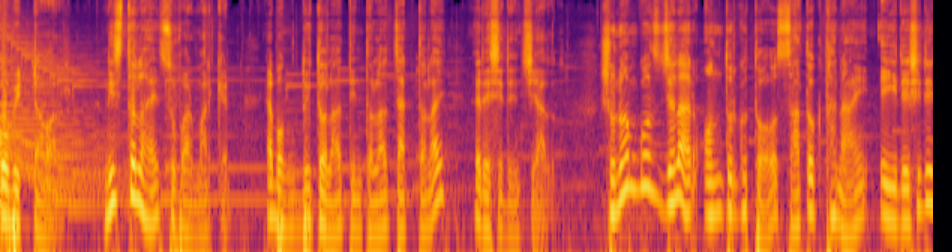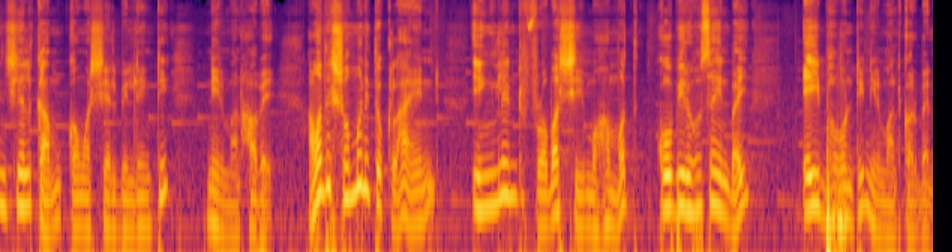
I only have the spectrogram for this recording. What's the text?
কোভিড টাওয়ার, নিচতলায় সুপার মার্কেট এবং দুইতলা, তিনতলা, চারতলায় রেসিডেন্সিয়াল। সুনামগঞ্জ জেলার অন্তর্গত সাতক থানায় এই রেসিডেন্সিয়াল কাম কমার্শিয়াল বিল্ডিংটি নির্মাণ হবে। আমাদের সম্মানিত ক্লায়েন্ট ইংল্যান্ড প্রবাসী মোহাম্মদ কবির হোসাইন ভাই এই ভবনটি নির্মাণ করবেন।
